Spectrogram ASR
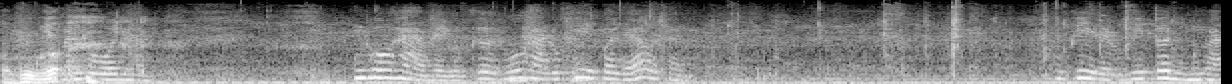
ของหูเห็แล้นวมันโทรอยู่นั่นมันโทรหาไผบ่เกิดโทรหาลูกพี่ก็แล้วซั่นลูกพี่แต่ลูกพี่ต้นมึงว่า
